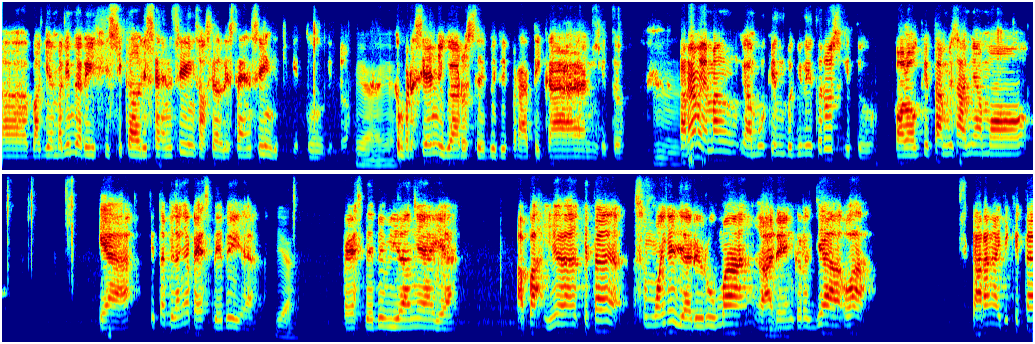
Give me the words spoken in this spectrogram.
Eh, bagian-bagian dari physical distancing, social distancing gitu-gitu gitu. Yeah, yeah. Kebersihan juga harus lebih diperhatikan gitu. Hmm. Karena memang nggak mungkin begini terus gitu. Kalau kita misalnya mau ya kita bilangnya PSBB ya. Yeah. PSBB bilangnya ya apa ya kita semuanya dari rumah nggak ada yang kerja wah sekarang aja kita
